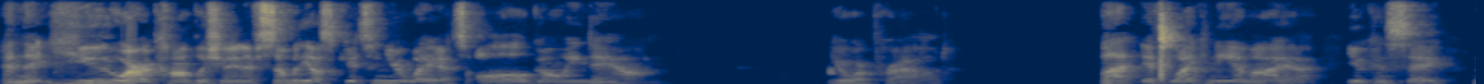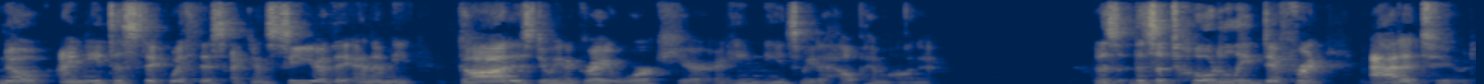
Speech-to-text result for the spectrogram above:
and that you are accomplishing and if somebody else gets in your way, it's all going down, you're proud. But if, like Nehemiah, you can say, No, I need to stick with this. I can see you're the enemy. God is doing a great work here, and He needs me to help Him on it. That's, a totally different attitude.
